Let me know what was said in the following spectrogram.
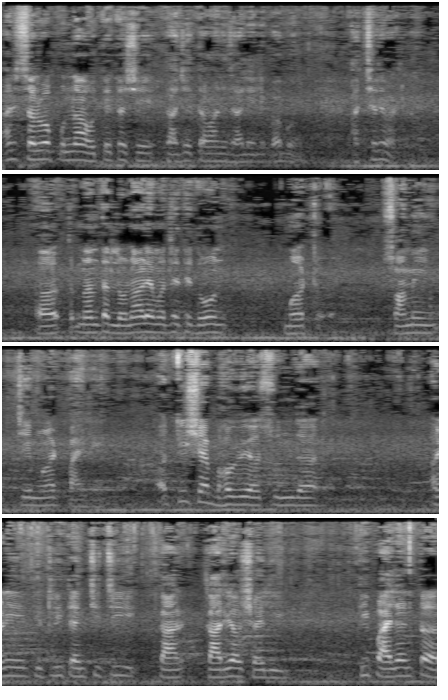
आणि सर्व पुन्हा होते तसे ताजेतवाने झालेले बघून आश्चर्य वाटलं. नंतर लोणावळ्यामधले ते दोन मठ स्वामींचे मठ पाहिले. अतिशय भव्य सुंदर आणि तिथली त्यांची जी कार कार्यशैली ती पाहिल्यानंतर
